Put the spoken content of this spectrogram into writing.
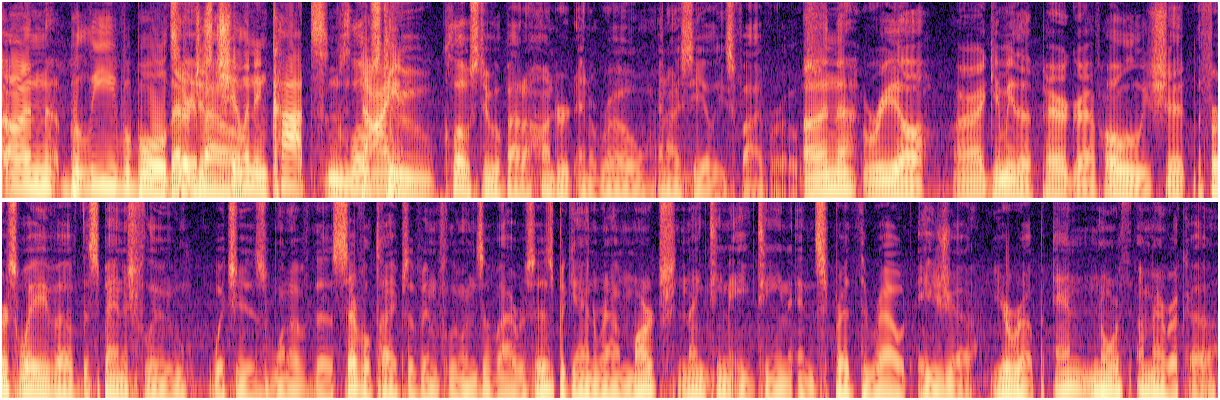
Unbelievable that Say are just about chilling in cots and Close dying. to close to about a hundred in a row, and I see at least five rows. Unreal. All right, give me the paragraph. Holy shit. The first wave of the Spanish flu, which is one of the several types of influenza viruses, began around March 1918 and spread throughout Asia, Europe, and North America.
